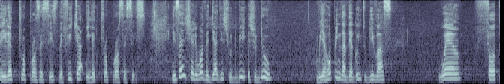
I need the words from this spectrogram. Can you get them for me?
the electoral processes, the future electoral processes. Essentially, what the judges should, be, should do, we are hoping that they're going to give us well thought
